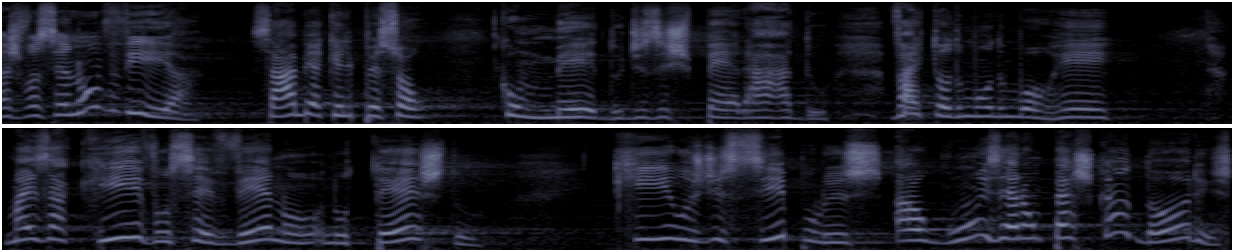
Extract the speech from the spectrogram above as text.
mas você não via, sabe? Aquele pessoal com medo, desesperado, vai todo mundo morrer. Mas aqui você vê no, no texto que os discípulos, alguns eram pescadores.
